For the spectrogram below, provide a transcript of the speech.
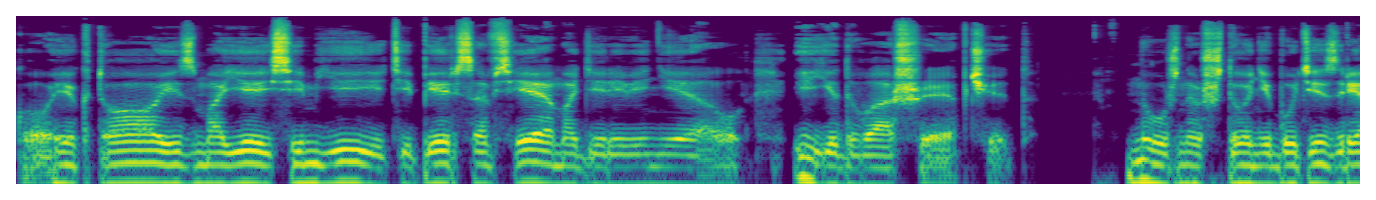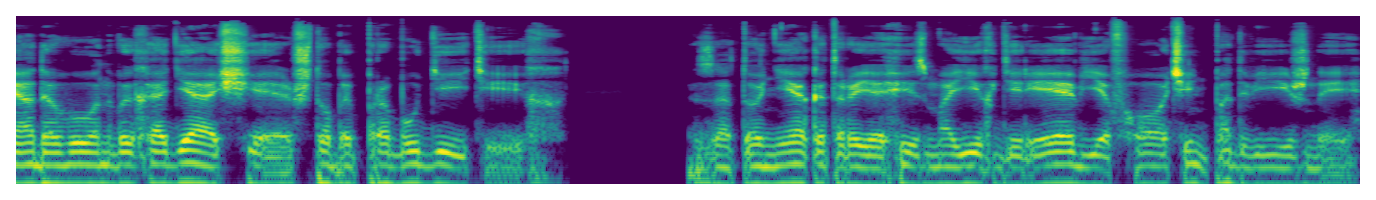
Кое-кто из моей семьи теперь совсем одеревенел и едва шепчет. Нужно что-нибудь из ряда вон выходящее, чтобы пробудить их. Зато некоторые из моих деревьев очень подвижны.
